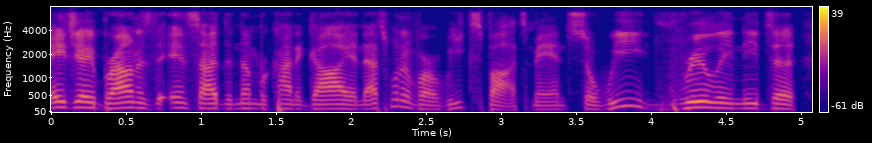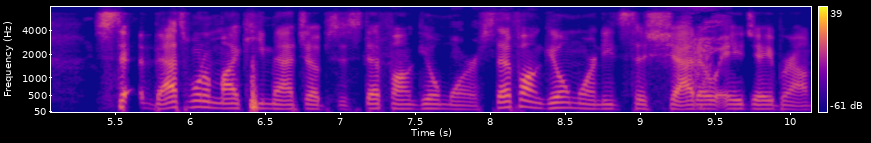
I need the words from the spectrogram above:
AJ Brown is the inside the number kind of guy, and that's one of our weak spots, man. So we really need to. Ste- that's one of my key matchups is Stephon Gilmore. Stephon Gilmore needs to shadow AJ Brown.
